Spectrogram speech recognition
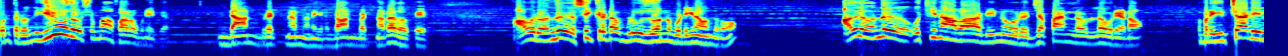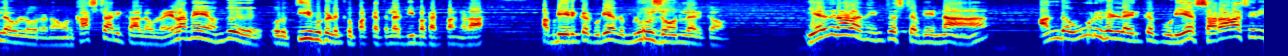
ஒருத்தர் வந்து இருபது வருஷமா ஃபாலோ பண்ணியிருக்காரு. டான் பிரெட்னர் நினைக்கிறேன். டான் பிரெட்னர் அது பேர். அவர் வந்து சீக்ரெட் ஆஃப் ப்ளூ ஜோன் போட்டீங்கன்னா வந்துடும் அதுல வந்து ஒக்கினாவா அப்படின்னு ஒரு ஜப்பான்ல உள்ள ஒரு இடம் அப்புறம் இட்டாலியில உள்ள ஒரு இடம் ஒரு காஸ்டாரிக்கால உள்ள எல்லாமே வந்து ஒரு தீவுகளுக்கு பக்கத்துல தீப கற்பங்களா அப்படி இருக்கக்கூடிய அந்த ப்ளூ ஜோன்ல இருக்கவங்க. எதனால அந்த இன்ட்ரெஸ்ட் அப்படின்னா அந்த ஊர்களில் இருக்கக்கூடிய சராசரி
